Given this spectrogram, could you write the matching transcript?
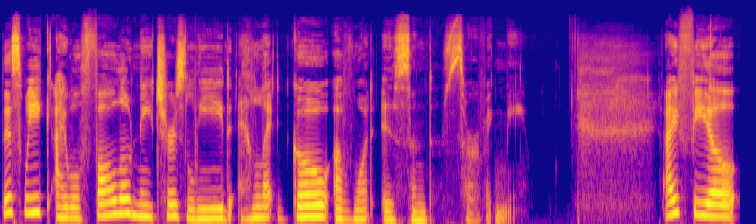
This week I will follow nature's lead and let go of what isn't serving me. I feel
